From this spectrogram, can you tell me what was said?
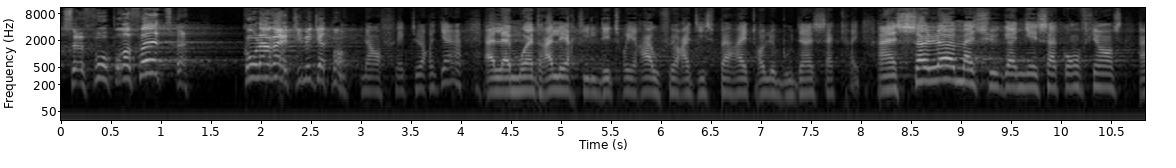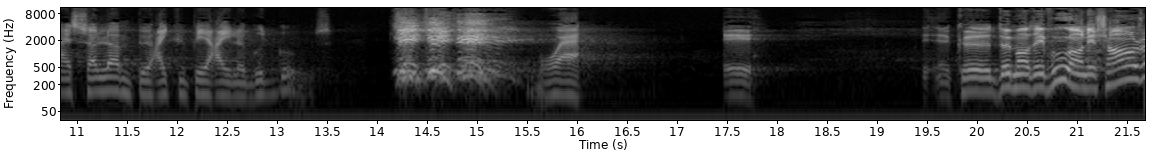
Ce faux prophète? Qu'on l'arrête immédiatement. N'en faites rien. À la moindre alerte, il détruira ou fera disparaître le boudin sacré. Un seul homme a su gagner sa confiance. Un seul homme peut récupérer le goût de gousse. Qui, qui, qui? Moi. Et... et Que demandez-vous en échange?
